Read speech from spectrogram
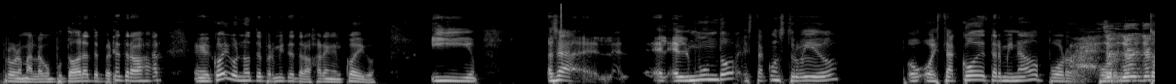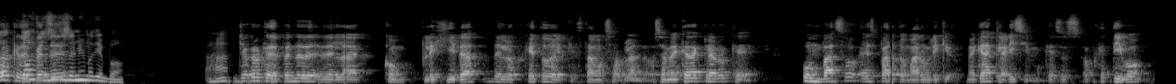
programar? La computadora te permite trabajar en el código o no te permite trabajar en el código. Y, o sea, el, mundo está construido o, está codeterminado por, yo, creo que depende al mismo tiempo. Yo creo que depende de la complejidad del objeto del que estamos hablando. O sea, me queda claro que un vaso es para tomar un líquido. Me queda clarísimo que eso es objetivo.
